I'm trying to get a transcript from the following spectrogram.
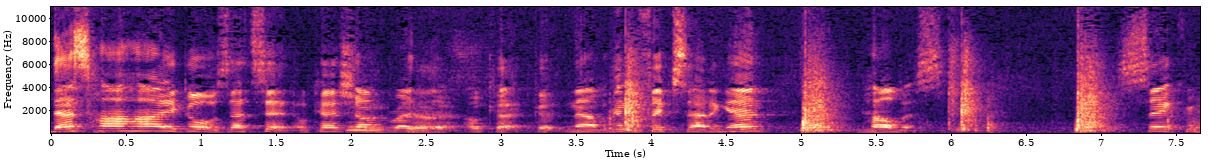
that's how high it goes. That's it, okay, Sean? Mm, right yes. there. Okay, good. Now we're gonna fix that again. Pelvis. Sacrum.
